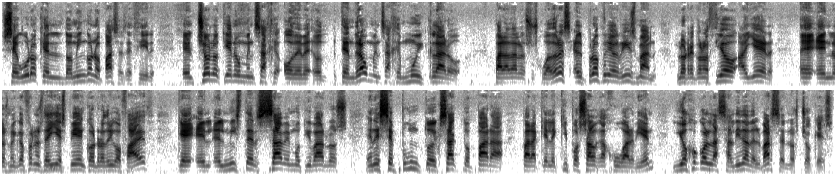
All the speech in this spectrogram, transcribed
seguro que el domingo no pasa. Es decir, el Cholo tiene un mensaje o, tendrá un mensaje muy claro para dar a sus jugadores. El propio Griezmann lo reconoció ayer eh, en los micrófonos de ESPN con Rodrigo Fáez, que el, el míster sabe motivarlos en ese punto exacto para, para que el equipo salga a jugar bien. Y ojo con la salida del Barça en los choques,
